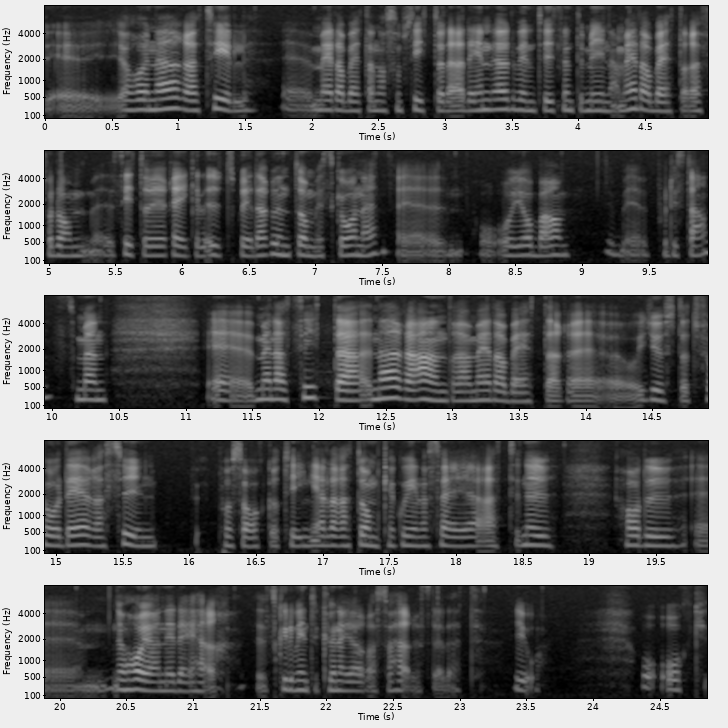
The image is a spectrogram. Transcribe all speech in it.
eh, jag har nära till eh, medarbetarna som sitter där. Det är nödvändigtvis inte mina medarbetare för de sitter i regel utspridda runt om i Skåne eh, och, och, jobbar eh, på distans. Men eh, men att sitta nära andra medarbetare och just att få deras syn på saker och ting eller att de kan gå in och säga att nu har du, eh, nu har jag en idé här, skulle vi inte kunna göra så här istället? Jo. Och, och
